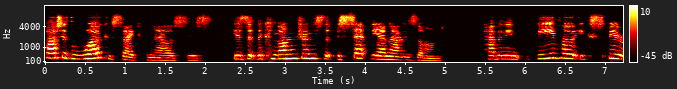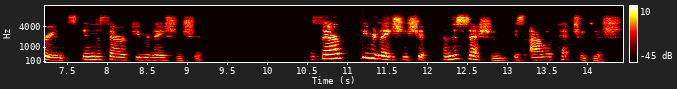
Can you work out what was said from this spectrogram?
Part of the work of psychoanalysis is that the conundrums that beset the analysand have an in vivo experience in the therapy relationship. The therapy relationship and the session is our Petri dish.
